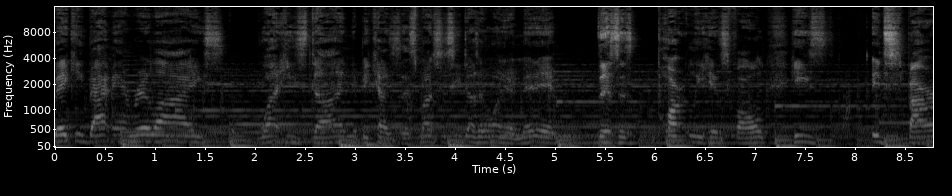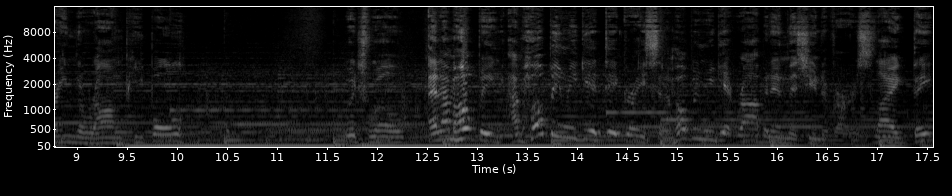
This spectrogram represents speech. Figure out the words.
making Batman realize what he's done because as much as he doesn't want to admit it, this is partly his fault. He's inspiring the wrong people. Which will and I'm hoping I'm hoping we get Dick Grayson. I'm hoping we get Robin in this universe. Like they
